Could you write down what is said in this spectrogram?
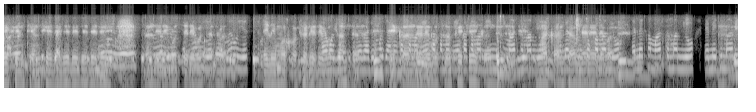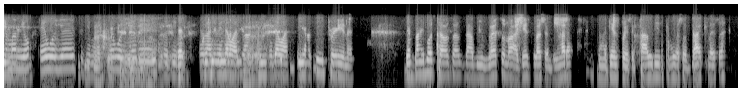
Yakın temsil Bible tells us that we wrestle not against flesh and blood, but against principalities, powers of darkness,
